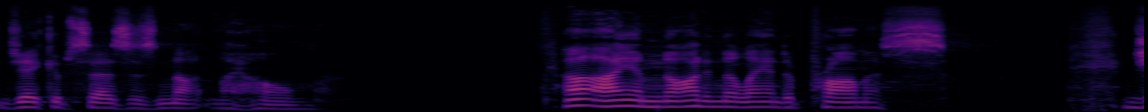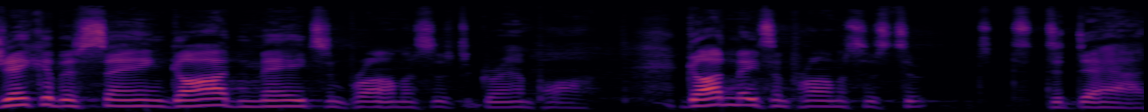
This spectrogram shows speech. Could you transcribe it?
Jacob says, is not my home. Uh, I am not in the land of promise. Jacob is saying, God made some promises to grandpa. God made some promises to, to dad.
